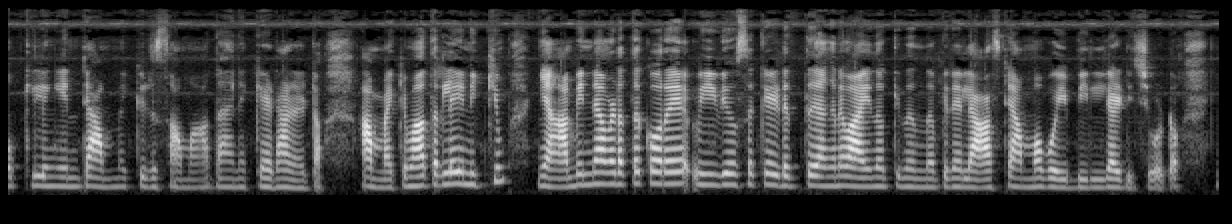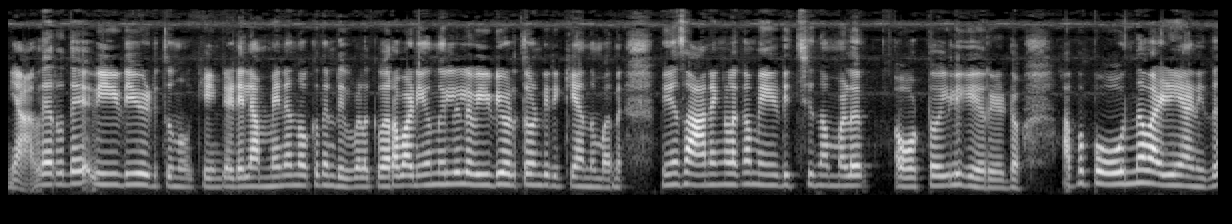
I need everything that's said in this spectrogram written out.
നോക്കിയില്ലെങ്കിൽ എന്റെ അമ്മയ്ക്കൊരു സമാധാനക്കേടാണ് കേട്ടോ. അമ്മയ്ക്ക് മാത്രമല്ല എനിക്കും. ഞാൻ പിന്നെ അവിടുത്തെ കുറേ വീഡിയോസൊക്കെ എടുത്ത് അങ്ങനെ വായി നോക്കി നിന്ന് പിന്നെ ലാസ്റ്റ് അമ്മ പോയി ബില്ലടിച്ചു കേട്ടോ. ഞാൻ വെറുതെ വീഡിയോ എടുത്ത് നോക്കി. അതിന്റെ ഇടയിൽ അമ്മേനെ നോക്കുന്നുണ്ട്. ഇവൾക്ക് വേറെ പണിയൊന്നും ഇല്ലല്ലോ വീഡിയോ എടുത്തുകൊണ്ടിരിക്കുകയെന്ന് പറഞ്ഞ്. പിന്നെ സാധനങ്ങളൊക്കെ മേടിച്ച് നമ്മൾ ഓട്ടോയിൽ കയറി കേട്ടോ. അപ്പോൾ പോകുന്ന വഴിയാണിത്.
